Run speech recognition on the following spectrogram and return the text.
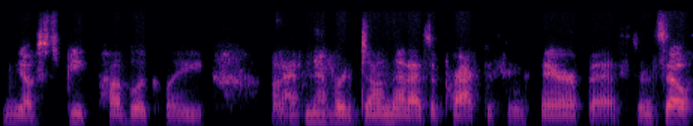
you know speak publicly but I've never done that as a practicing therapist. And so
